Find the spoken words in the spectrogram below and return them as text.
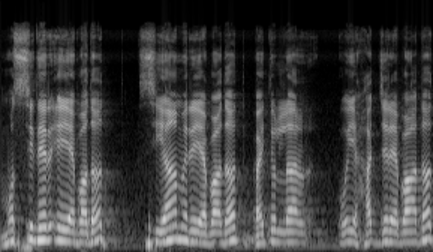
মসজিদের এই আবাদত, সিয়ামের এই আবাদত, বাইতুল্লাহর ওই হাজ্যের আবাদত,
